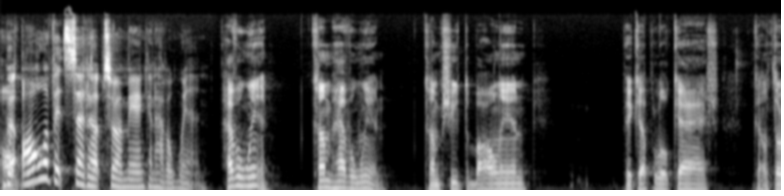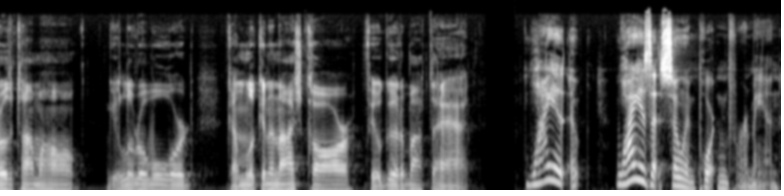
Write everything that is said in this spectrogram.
But all of it's set up so a man can have a win. have a win. Come have a win. Come shoot the ball in, pick up a little cash, come throw the tomahawk, get a little reward, come look in a nice car, feel good about that. Why is why is that so important for a man?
